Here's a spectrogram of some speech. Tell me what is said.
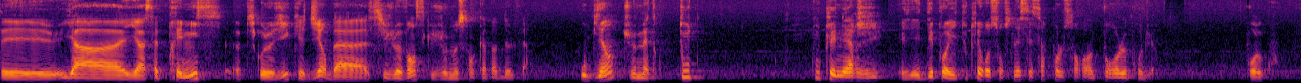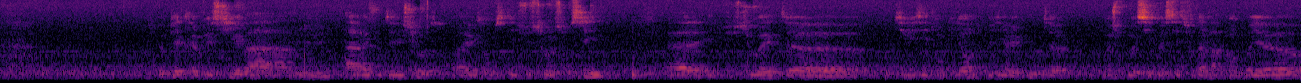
Il y a, y a cette prémisse euh, psychologique et de dire bah si je le vends, c'est que je me sens capable de le faire. Ou bien je vais mettre toute l'énergie et, déployer toutes les ressources nécessaires pour le pour le produire. Pour le coup. Tu peux peut-être réfléchir à, à rajouter des choses. Par exemple, si tu es juste sur le sourcing euh, et que tu souhaites euh, optimiser ton client, tu peux dire écoute, euh, moi je peux aussi bosser sur la marque employeur,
